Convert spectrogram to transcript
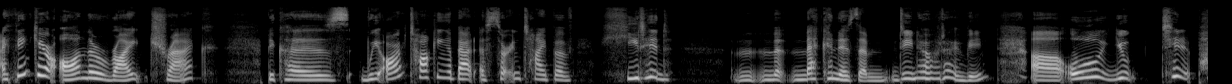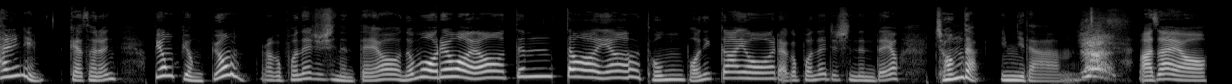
I think you're on the right track. because we are talking about a certain type of heated me- mechanism. Do you know what I mean? 어, 5678님께서는 뿅뿅뿅 라고 보내주시는데요. 너무 어려워요. 뜸 떠요. 돈 버니까요. 라고 보내주시는데요. 정답입니다. Yes! 맞아요.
